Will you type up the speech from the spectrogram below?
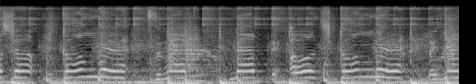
を背負い込んで辛くなって落ち込んでだよ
